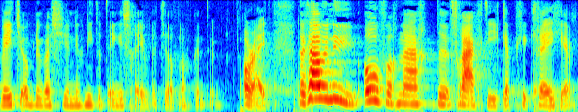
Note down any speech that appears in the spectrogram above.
weet je ook nog, als je je nog niet hebt ingeschreven, dat je dat nog kunt doen. Alright, dan gaan we nu over naar de vraag die ik heb gekregen.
